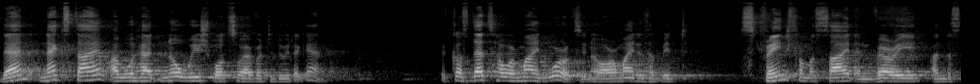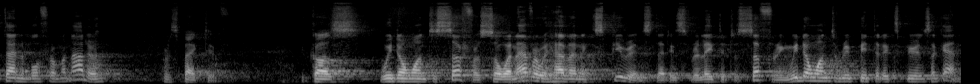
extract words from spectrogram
Then, next time, I will have no wish whatsoever to do it again. Because that's how our mind works. You know, our mind is a bit strange from a side and very understandable from another perspective. Because we don't want to suffer. So, whenever we have an experience that is related to suffering, we don't want to repeat that experience again.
